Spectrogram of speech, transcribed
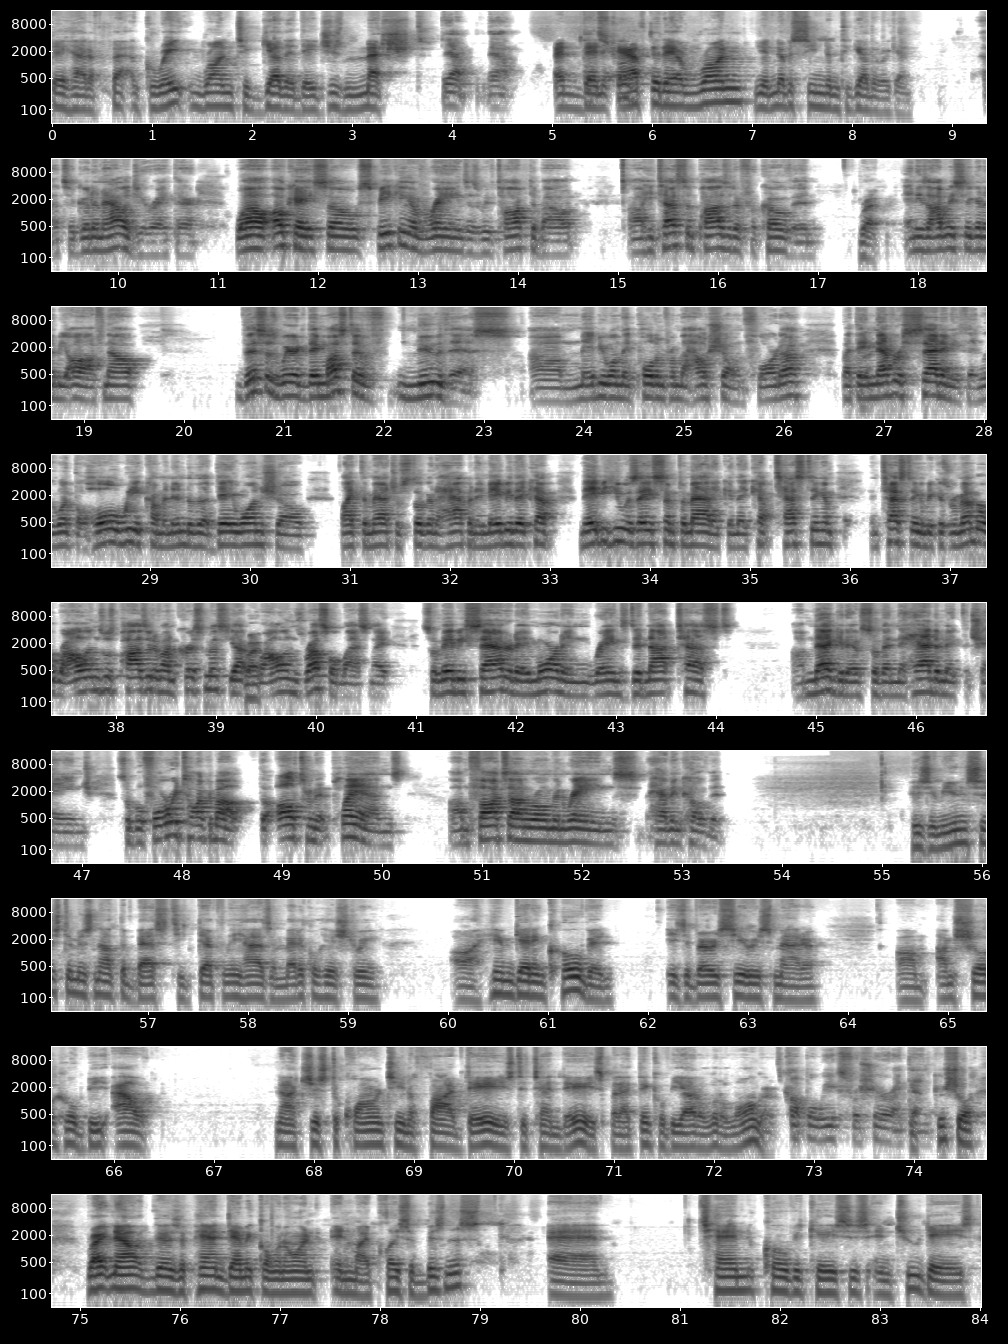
They had a, fa- a great run together. They just meshed. Yeah, yeah. And then after their run, you've never seen them together again. That's a good analogy right there. Well, okay. So speaking of Reigns, as we've talked about, uh, he tested positive for COVID. Right. And he's obviously going to be off. Now, this is weird. They must have knew this. Um, maybe when they pulled him from the house show in Florida, but they never said anything. We went the whole week coming into the day one show like the match was still going to happen. And maybe they kept, maybe he was asymptomatic and they kept testing him and testing him because remember, Rollins was positive on Christmas, yet right. Rollins wrestled last night. So maybe Saturday morning, Reigns did not test um, negative. So then they had to make the change. So before we talk about the alternate plans, um, thoughts on Roman Reigns having COVID? His immune system is not the best. He definitely has a medical history uh, him getting COVID is a very serious matter. Um, I'm sure he'll be out not just the quarantine of five days to 10 days, but I think he'll be out a little longer. A couple weeks for sure, I think. Yeah, for sure. Right now, there's a pandemic going on in my place of business, and 10 COVID cases in two days.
